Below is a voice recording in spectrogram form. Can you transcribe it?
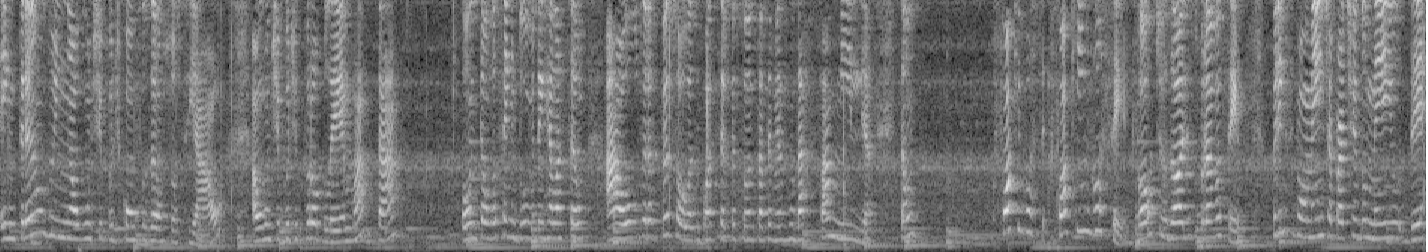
entrando em algum tipo de confusão social, algum tipo de problema, tá? Ou então você em dúvida em relação a outras pessoas, e pode ser pessoas até mesmo da família. Então, foque, você, foque em você, volte os olhos para você, principalmente a partir do meio de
